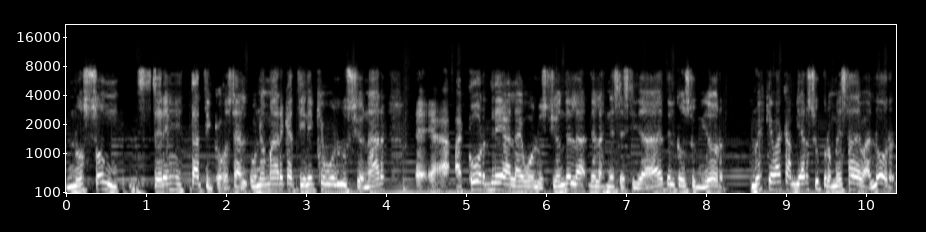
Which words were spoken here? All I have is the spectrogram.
no son seres estáticos, o sea, una marca tiene que evolucionar eh, acorde a la evolución de, la, de las necesidades del consumidor no es que va a cambiar su promesa de valor,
